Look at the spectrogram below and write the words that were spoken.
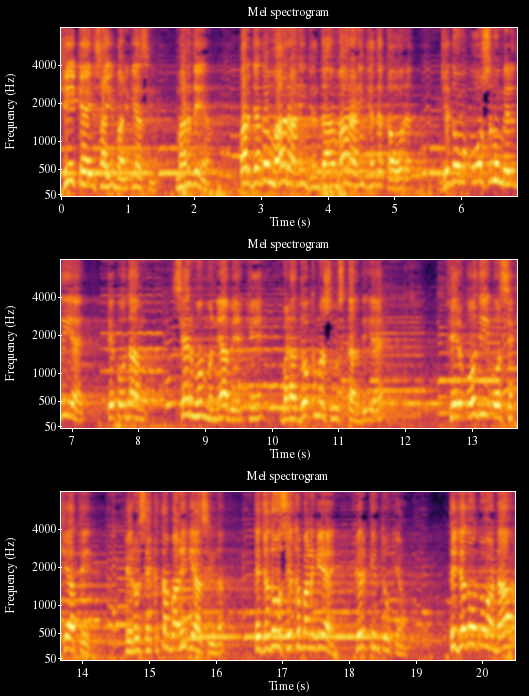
ਠੀਕ ਹੈ ਈਸਾਈ ਬਣ ਗਿਆ ਸੀ ਮੰਨਦੇ ਆ ਪਰ ਜਦੋਂ ਮਹਾਰਾਣੀ ਜਿੰਦਾ ਮਹਾਰਾਣੀ ਜਿੰਦ ਕੌਰ ਜਦੋਂ ਉਸ ਨੂੰ ਮਿਲਦੀ ਹੈ ਤੇ ਉਹਦਾ ਸਿਰ ਮੂੰਹ ਮੰਨਿਆ ਵੇਖ ਕੇ ਬੜਾ ਦੁੱਖ ਮਹਿਸੂਸ ਕਰਦੀ ਹੈ। ਫਿਰ ਉਹਦੀ ਉਹ ਸਿੱਖਿਆ ਤੇ ਫਿਰ ਉਹ ਸਿੱਖ ਤਾਂ ਬਣ ਹੀ ਗਿਆ ਸੀ ਨਾ। ਤੇ ਜਦੋਂ ਉਹ ਸਿੱਖ ਬਣ ਗਿਆ ਹੈ, ਫਿਰ ਕਿੰਤੂ ਕਿਉਂ? ਤੇ ਜਦੋਂ ਤੁਹਾਡਾ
